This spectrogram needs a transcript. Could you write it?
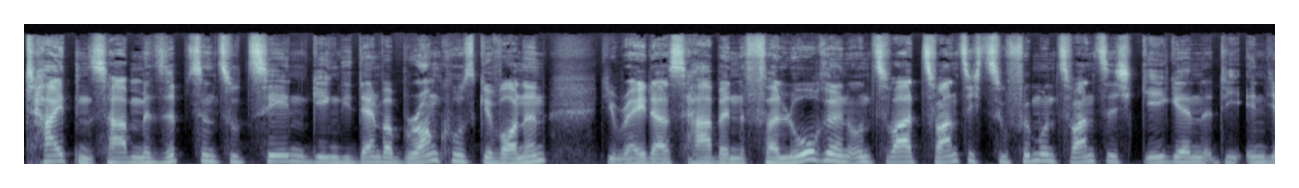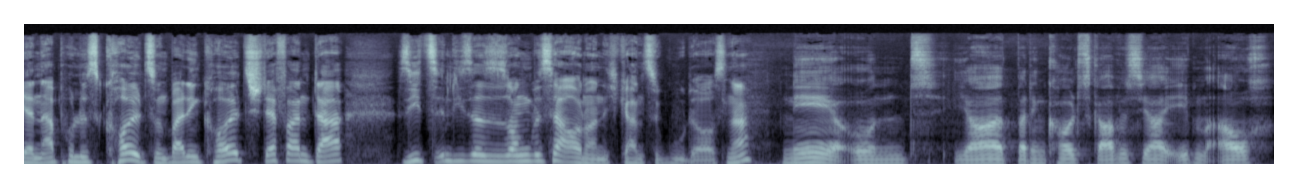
Titans haben mit 17 zu 10 gegen die Denver Broncos gewonnen. Die Raiders haben verloren und zwar 20 zu 25 gegen die Indianapolis Colts. Und bei den Colts, Stefan, da sieht es in dieser Saison bisher auch noch nicht ganz so gut aus, ne? Nee, und ja, bei den Colts gab es ja eben auch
